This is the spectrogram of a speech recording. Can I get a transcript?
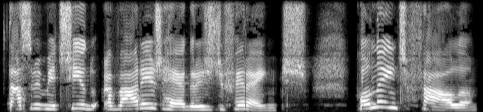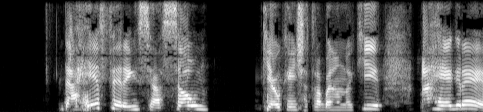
está submetido a várias regras diferentes. Quando a gente fala da referenciação, que é o que a gente está trabalhando aqui, a regra é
